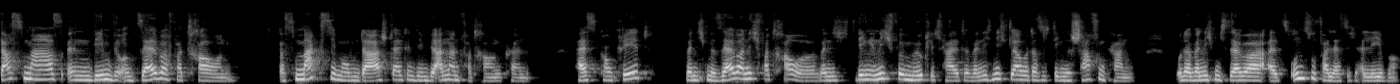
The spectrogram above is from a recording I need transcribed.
das Maß, in dem wir uns selber vertrauen, das Maximum darstellt, in dem wir anderen vertrauen können. Heißt konkret, wenn ich mir selber nicht vertraue, wenn ich Dinge nicht für möglich halte, wenn ich nicht glaube, dass ich Dinge schaffen kann oder wenn ich mich selber als unzuverlässig erlebe,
